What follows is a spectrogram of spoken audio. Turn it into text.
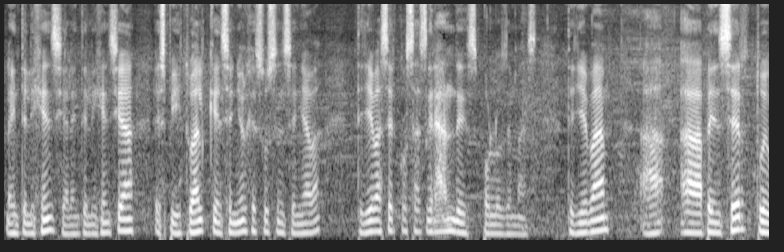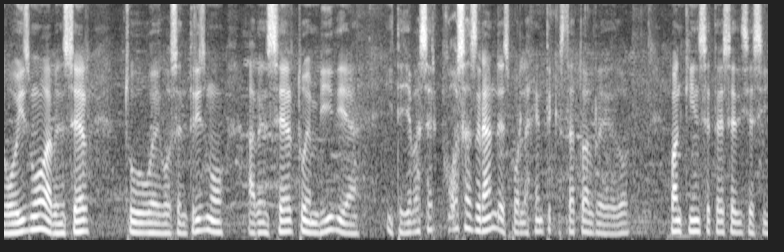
la inteligencia, la inteligencia espiritual que el Señor Jesús enseñaba, te lleva a hacer cosas grandes por los demás. Te lleva a, a vencer tu egoísmo, a vencer tu egocentrismo, a vencer tu envidia y te lleva a hacer cosas grandes por la gente que está a tu alrededor. Juan 15, 13 dice así,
